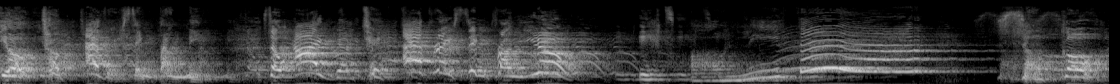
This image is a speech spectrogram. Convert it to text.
you took everything from me, so I will take everything from you. It's only there. So go.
